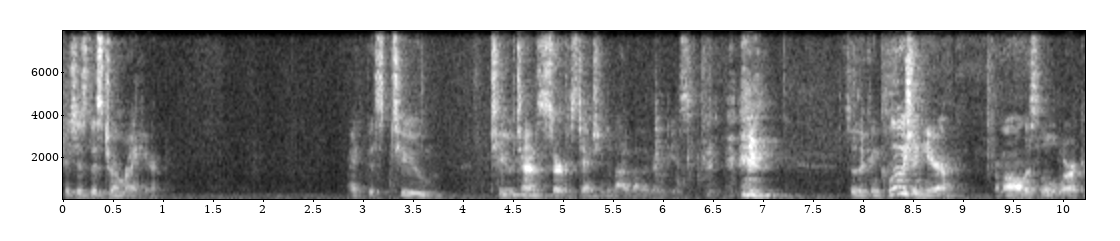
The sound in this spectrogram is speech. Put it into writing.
is just this term right here. Right, this two, two times the surface tension divided by the radius. so the conclusion here from all this little work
